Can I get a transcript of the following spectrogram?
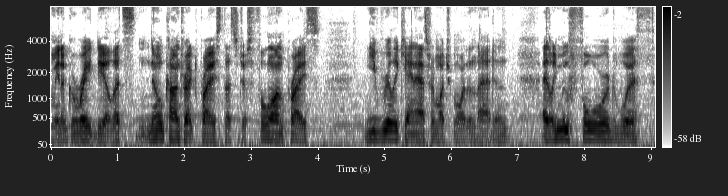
I mean, a great deal. That's no contract price. That's just full on price. You really can't ask for much more than that. And as we move forward with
